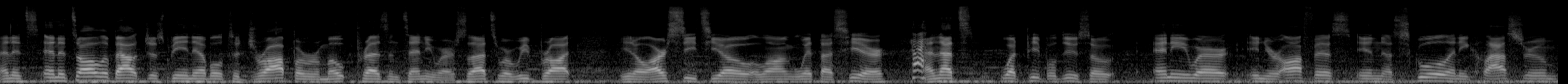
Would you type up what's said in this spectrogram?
And it's and it's all about just being able to drop a remote presence anywhere. So that's where we brought, you know, our CTO along with us here, and that's what people do. So anywhere in your office, in a school, any classroom,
